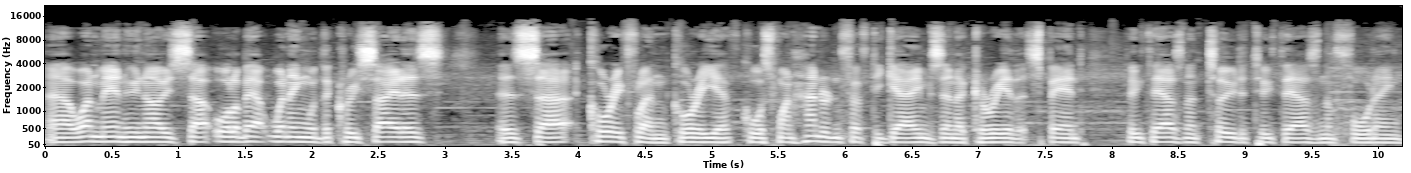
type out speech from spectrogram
Uh, one man who knows uh, all about winning with the Crusaders is uh, Corey Flynn. Corey, of course, 150 games in a career that spanned 2002 to 2014.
